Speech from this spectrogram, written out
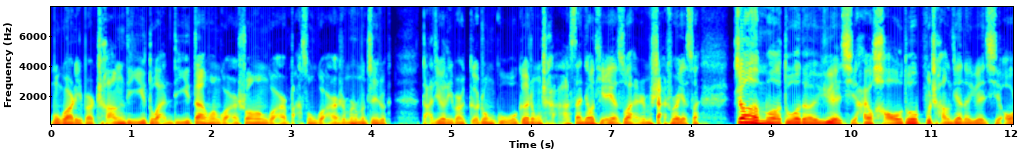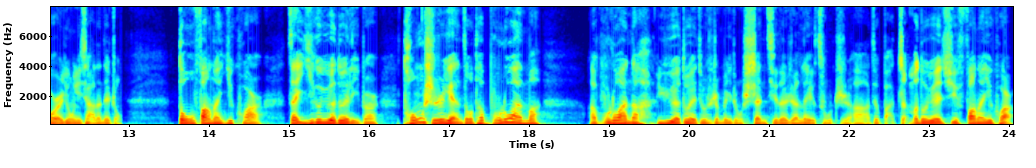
木管里边长笛、短笛、单簧管、双簧管、巴松管，什么什么这种打击乐里边各种鼓、各种镲、三角铁也算，什么沙锤也算，这么多的乐器，还有好多不常见的乐器，偶尔用一下的那种，都放在一块儿，在一个乐队里边同时演奏，它不乱吗？啊，不乱呢！乐队就是这么一种神奇的人类组织啊，就把这么多乐器放在一块儿，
